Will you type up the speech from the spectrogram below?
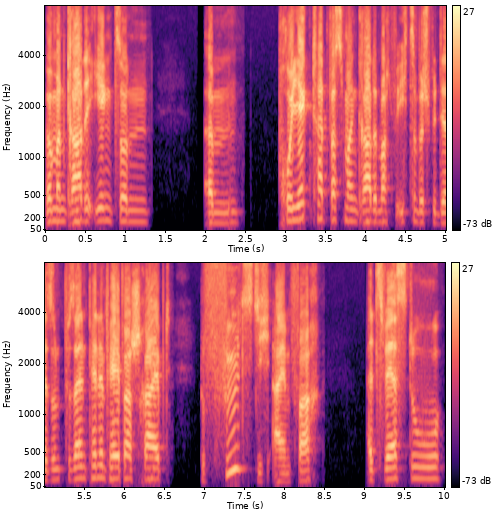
wenn man gerade irgend so ein ähm, Projekt hat, was man gerade macht, wie ich zum Beispiel, der so ein- seinen Pen and Paper schreibt, du fühlst dich einfach, als wärst du,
